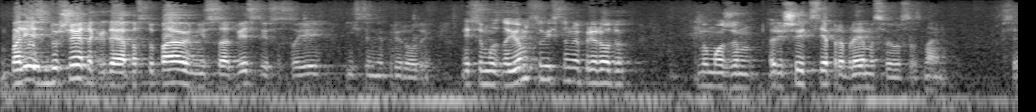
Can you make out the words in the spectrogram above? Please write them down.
Болезнь души это когда я поступаю не в соответствии со своей истинной природой. Если мы узнаём свою истинную природу, мы можем решить все проблемы своего сознания. Все.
